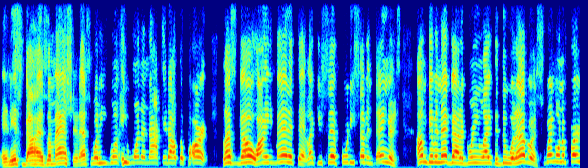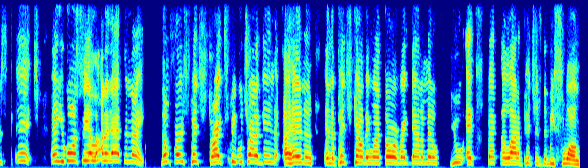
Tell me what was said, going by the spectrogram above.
And this guy is a masher. That's what he want. He want to knock it out the park. Let's go. I ain't mad at that. Like you said, 47 dingers. I'm giving that guy the green light to do whatever. Swing on the first pitch. And you're going to see a lot of that tonight. Them first pitch strikes, people try to get in the, ahead in the, in the pitch count. They want to throw it right down the middle. You expect a lot of pitches to be swung.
